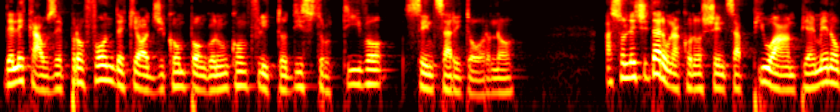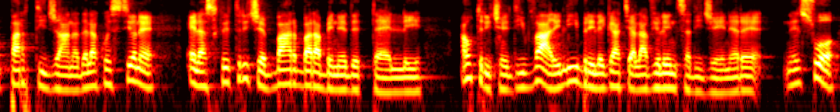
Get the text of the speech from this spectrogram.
delle cause profonde che oggi compongono un conflitto distruttivo senza ritorno. A sollecitare una conoscenza più ampia e meno partigiana della questione è la scrittrice Barbara Benedettelli, autrice di vari libri legati alla violenza di genere. Nel suo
